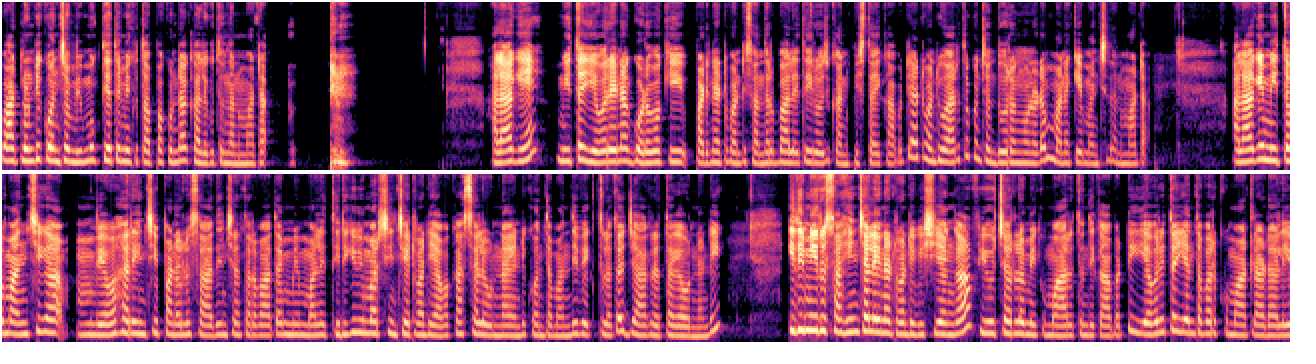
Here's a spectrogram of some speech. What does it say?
వాటి నుండి కొంచెం విముక్తి మీకు తప్పకుండా కలుగుతుందన్నమాట. అలాగే మీతో ఎవరైనా గొడవకి పడినటువంటి సందర్భాలు అయితే ఈరోజు కనిపిస్తాయి కాబట్టి అటువంటి వారితో కొంచెం దూరంగా ఉండడం మనకే మంచిదన్నమాట. అలాగే మీతో మంచిగా వ్యవహరించి పనులు సాధించిన తర్వాత మిమ్మల్ని తిరిగి విమర్శించేటువంటి అవకాశాలు ఉన్నాయండి కొంతమంది వ్యక్తులతో జాగ్రత్తగా ఉండండి. ఇది మీరు సహించలేనటువంటి విషయంగా ఫ్యూచర్లో మీకు మారుతుంది కాబట్టి ఎవరితో ఎంతవరకు మాట్లాడాలి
